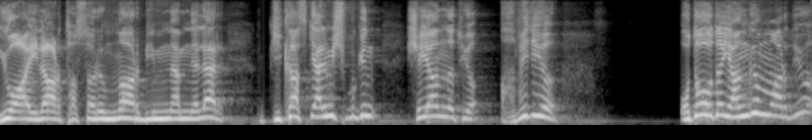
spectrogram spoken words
UI'lar, tasarımlar bilmem neler. Gikas gelmiş bugün şeyi anlatıyor. Abi diyor oda oda yangın var diyor.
